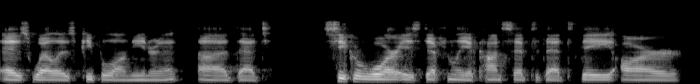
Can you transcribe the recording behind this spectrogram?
as well as people on the internet, uh, that Secret War is definitely a concept that they are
